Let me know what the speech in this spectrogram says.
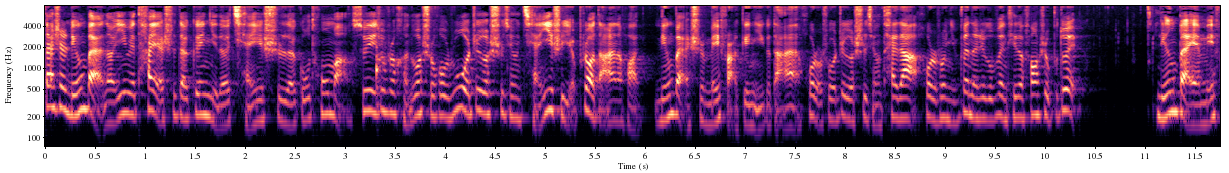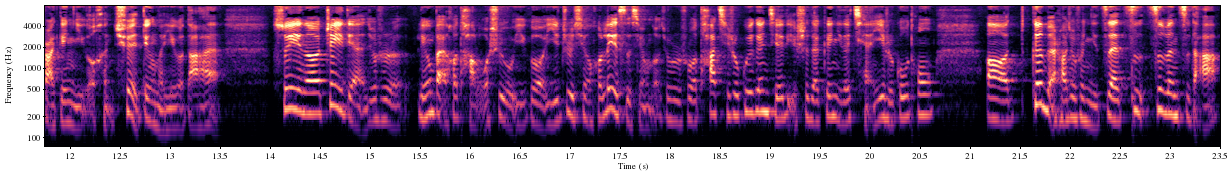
但是灵摆呢，因为它也是在跟你的潜意识在沟通嘛，所以就是很多时候，如果这个事情潜意识也不知道答案的话，灵摆是没法给你一个答案，或者说这个事情太大，或者说你问的这个问题的方式不对，灵摆也没法给你一个很确定的一个答案。所以呢，这一点就是灵摆和塔罗是有一个一致性和类似性的，就是说它其实归根结底是在跟你的潜意识沟通，啊，根本上就是你在自自问自答。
